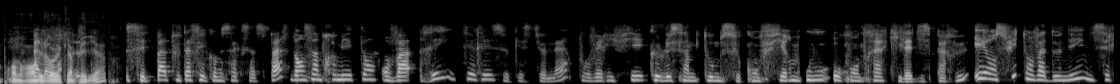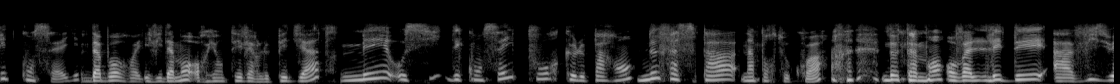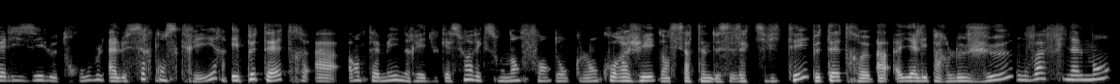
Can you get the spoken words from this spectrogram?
prendre rendez-vous avec un pédiatre? C'est pas tout à fait comme ça que ça se passe. Dans un premier temps, on va réitérer ce questionnaire pour vérifier que le symptôme se confirme ou au contraire qu'il a disparu. Et ensuite, on va donner une série de conseils. D'abord, évidemment, orientés vers le pédiatre, mais aussi des conseils pour que le parent ne fasse pas n'importe quoi. Notamment, on va l'aider à visualiser le trouble, à le circonscrire et peut-être à entamer une rééducation avec son enfant. Donc, l'encourager dans certaines de ses activités, peut-être à y aller par le jeu. On va finalement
